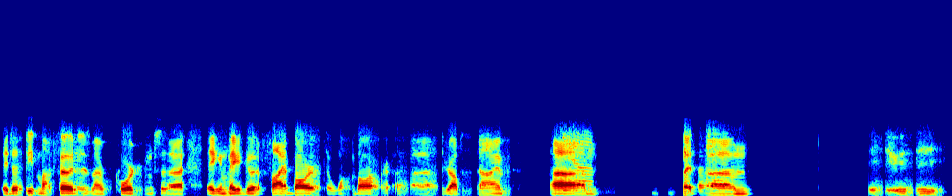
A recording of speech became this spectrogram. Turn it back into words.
They delete my photos, my recordings. Uh, they can make it go to five bar to one bar. Uh, drop of a dime. Um, yeah. But um, it, it,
